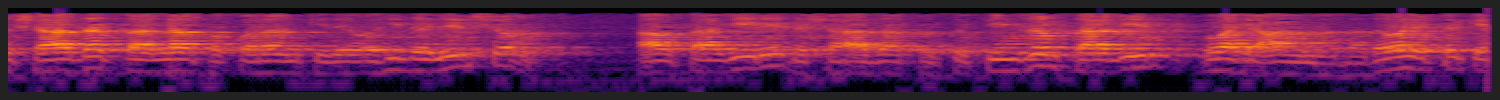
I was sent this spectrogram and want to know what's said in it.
نشہادت کا اللہ پا قرآن کی دے، وحی دلیل شو. او تعبیر د شهادت کو پینزم تعبیر، وحی عام دا وحی تکی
